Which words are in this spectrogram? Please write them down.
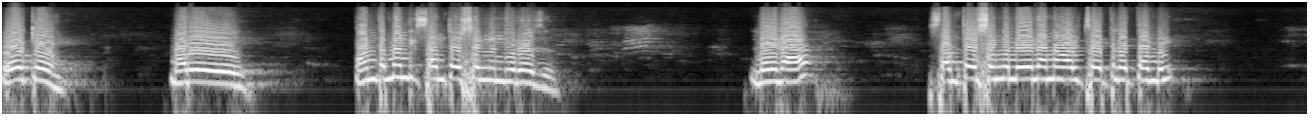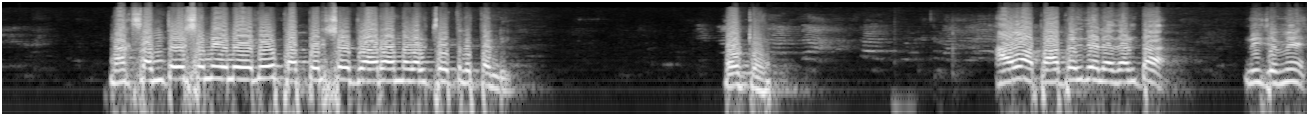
ఓకే. మరి ఎంతమందికి సంతోషంగా ఉంది ఈరోజు? లేదా? సంతోషంగా లేదన్న వాళ్ళ చేతులు ఎత్తండి నాకు సంతోషమే లేదు పప్పెరిషో ద్వారా అన్న వాళ్ళ చేతులు ఎత్తండి ఓకే. అవా పాపకి తెలియదంట. నిజమే.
